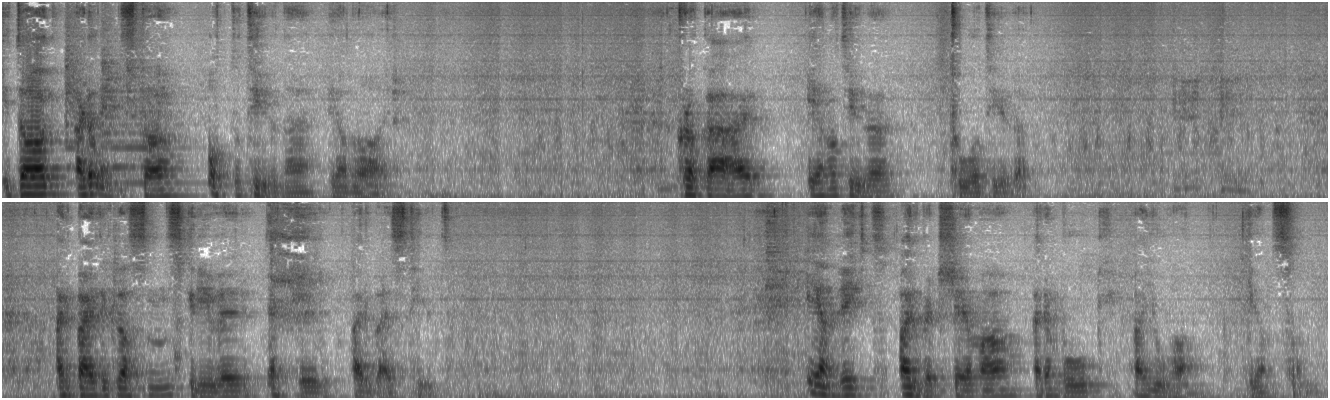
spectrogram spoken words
I dag er det onsdag 28. januar. Klokka er 21.22. Arbeiderklassen skriver etter arbeidstid. Enrikt arbeidsskjema er en bok av Johan Jønsson.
